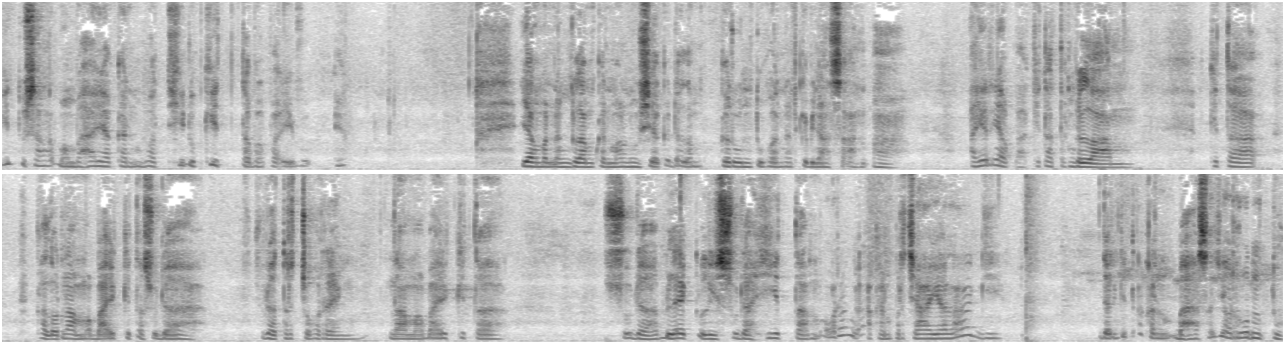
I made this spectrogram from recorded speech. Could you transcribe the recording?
Itu sangat membahayakan buat hidup kita Bapak Ibu ya. Yang menenggelamkan manusia ke dalam keruntuhan dan kebinasaan ah akhirnya apa? Kita tenggelam. Kita kalau nama baik kita sudah sudah tercoreng. Nama baik kita sudah blacklist sudah hitam. Orang nggak akan percaya lagi. Dan kita akan bahas saja runtuh.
